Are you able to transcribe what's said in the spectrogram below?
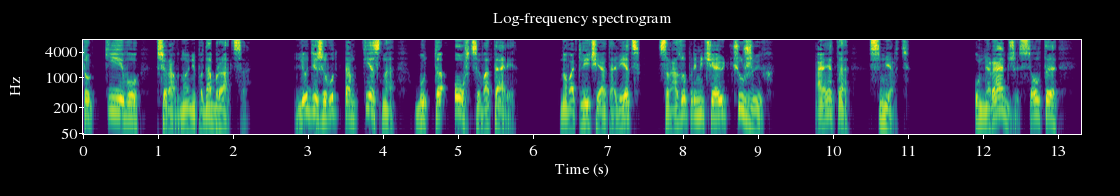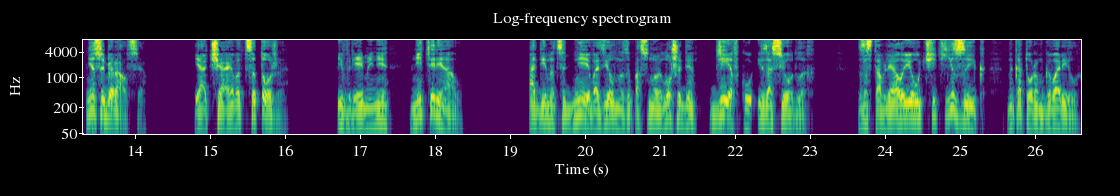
то к Киеву все равно не подобраться. Люди живут там тесно, будто овцы в атаре, но в отличие от овец сразу примечают чужих, а это смерть. Умирать же Селта не собирался, и отчаиваться тоже, и времени не терял. Одиннадцать дней возил на запасной лошади девку из оседлых, заставлял ее учить язык, на котором говорил,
